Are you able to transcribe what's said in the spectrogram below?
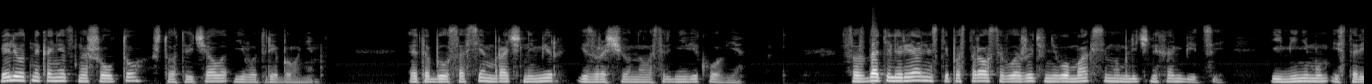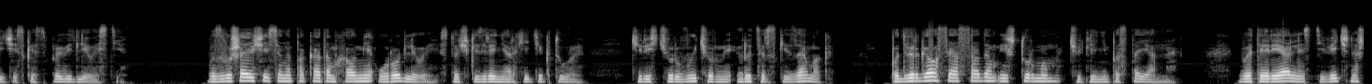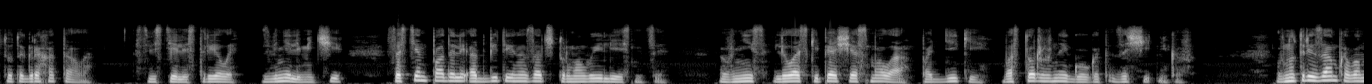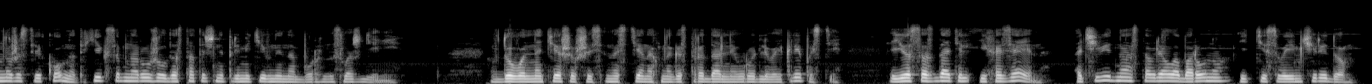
Элиот наконец нашел то, что отвечало его требованиям. Это был совсем мрачный мир извращенного средневековья. Создатель реальности постарался вложить в него максимум личных амбиций и минимум исторической справедливости. Возвышающийся на покатом холме уродливый, с точки зрения архитектуры, чересчур вычурный рыцарский замок подвергался осадам и штурмам чуть ли не постоянно. В этой реальности вечно что-то грохотало. Свистели стрелы, звенели мечи, со стен падали отбитые назад штурмовые лестницы. Вниз лилась кипящая смола под дикий, восторженный гогот защитников. Внутри замка во множестве комнат Хикс обнаружил достаточно примитивный набор наслаждений. Вдоволь натешившись на стенах многострадальной уродливой крепости, ее создатель и хозяин очевидно оставлял оборону идти своим чередом.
